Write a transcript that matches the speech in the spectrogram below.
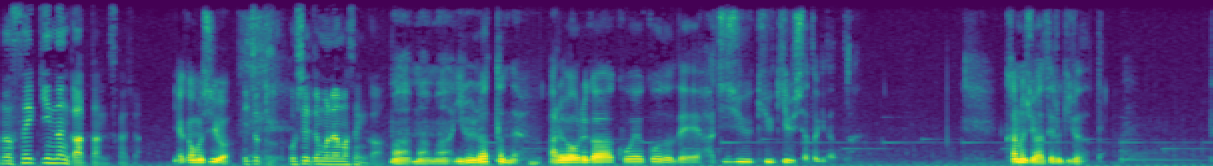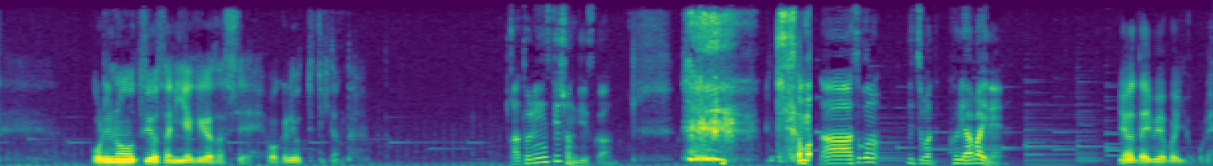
なんか最近なんかあったんですかじゃあ？やかましいわ。え、ちょっと教えてもらえませんか？まあまあまあいろいろあったんだよ。あれは俺が荒野コードで89キルした時だった。彼女は0キルだった。俺の強さに嫌気がさして別れようって言ってきたんだ。あ、トレインステーションでいいですか？貴様。あー、そこの、ちょっと待って、これやばいね。いやだいぶやばいよこれ。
